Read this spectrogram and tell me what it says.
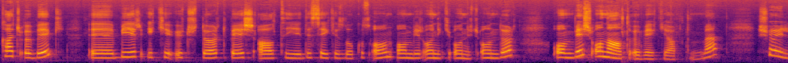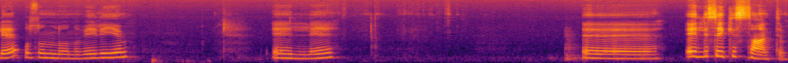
kaç öbek? E, 1, 2, 3, 4, 5, 6, 7, 8, 9, 10, 11, 12, 13, 14, 15, 16 öbek yaptım ben. Şöyle uzunluğunu vereyim. 50 e, 58 santim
